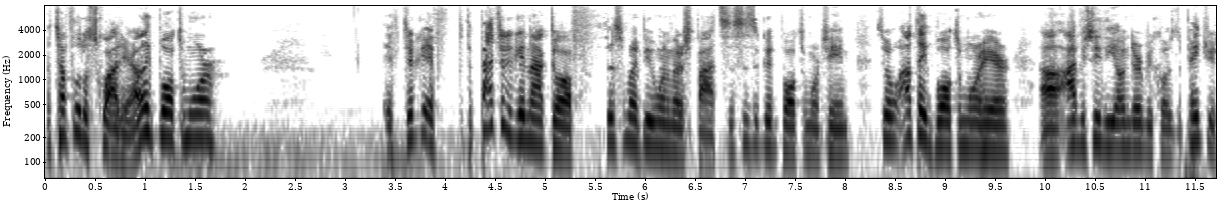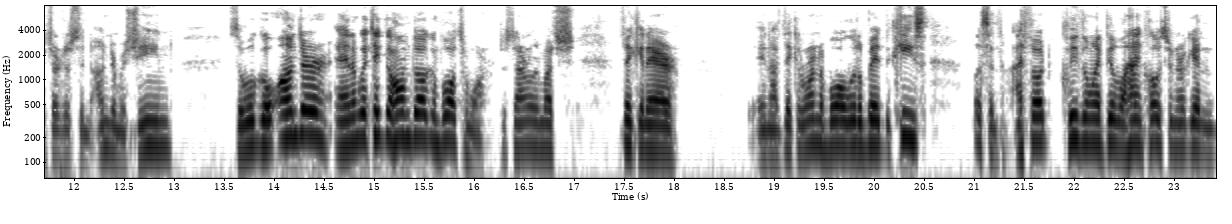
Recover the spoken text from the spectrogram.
a tough little squad here. I like Baltimore. If if the Pats are gonna get knocked off, this might be one of their spots. This is a good Baltimore team, so I'll take Baltimore here. Uh, obviously the under because the Patriots are just an under machine. So we'll go under, and I'm going to take the home dog in Baltimore. Just not really much thinking there. And if they can run the ball a little bit, the keys. Listen, I thought Cleveland might be able to hang closer, and they're getting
